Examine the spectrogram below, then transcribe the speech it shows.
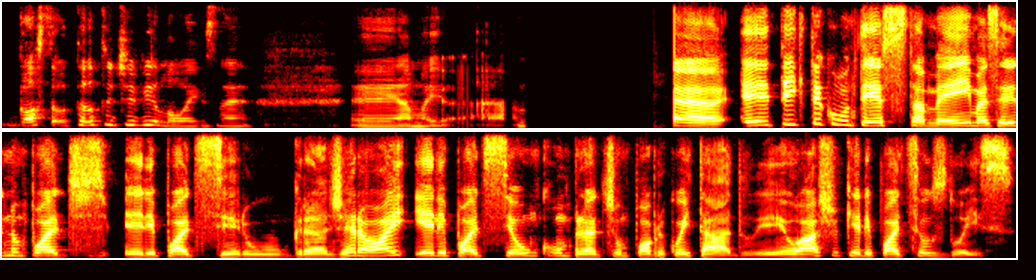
gostam tanto de vilões, né? É, a maior... É, ele tem que ter contexto também, mas ele não pode. Ele pode ser o grande herói e ele pode ser um completo de um pobre coitado. Eu acho que ele pode ser os dois.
